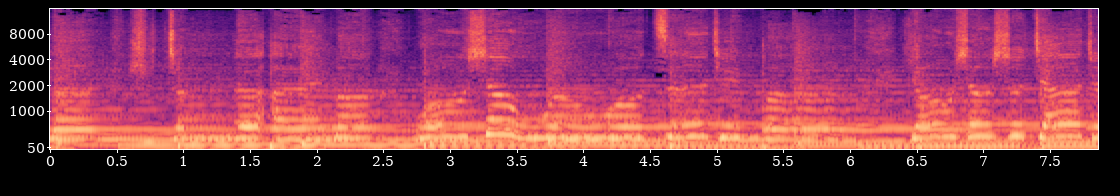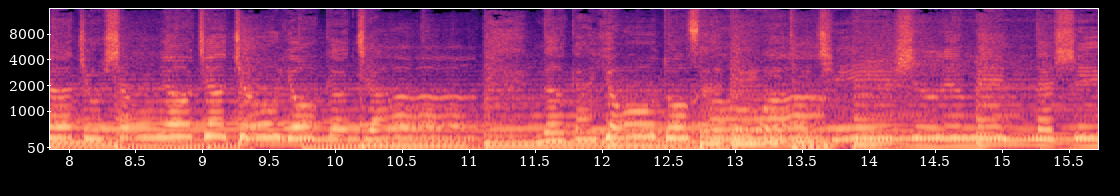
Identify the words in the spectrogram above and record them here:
们是真的爱吗？我想问我自己吗？要想是假假，就想要家就有个家，那该有多好啊！心，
